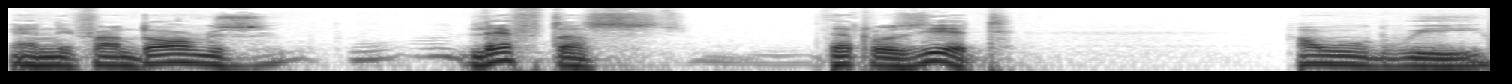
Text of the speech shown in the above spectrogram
and if our dogs left us, that was it. How would we?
